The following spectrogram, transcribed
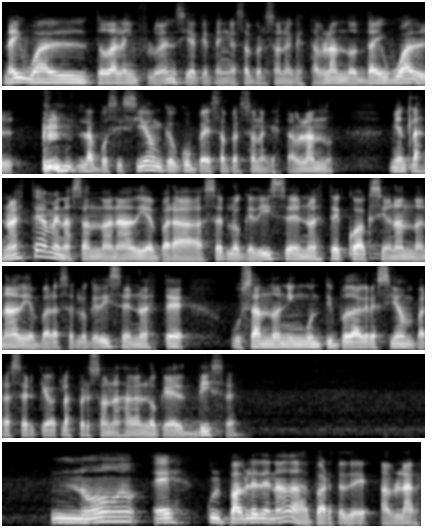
Da igual toda la influencia que tenga esa persona que está hablando. Da igual la posición que ocupe esa persona que está hablando. Mientras no esté amenazando a nadie para hacer lo que dice, no esté coaccionando a nadie para hacer lo que dice, no esté usando ningún tipo de agresión para hacer que otras personas hagan lo que dice, no es culpable de nada aparte de hablar.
